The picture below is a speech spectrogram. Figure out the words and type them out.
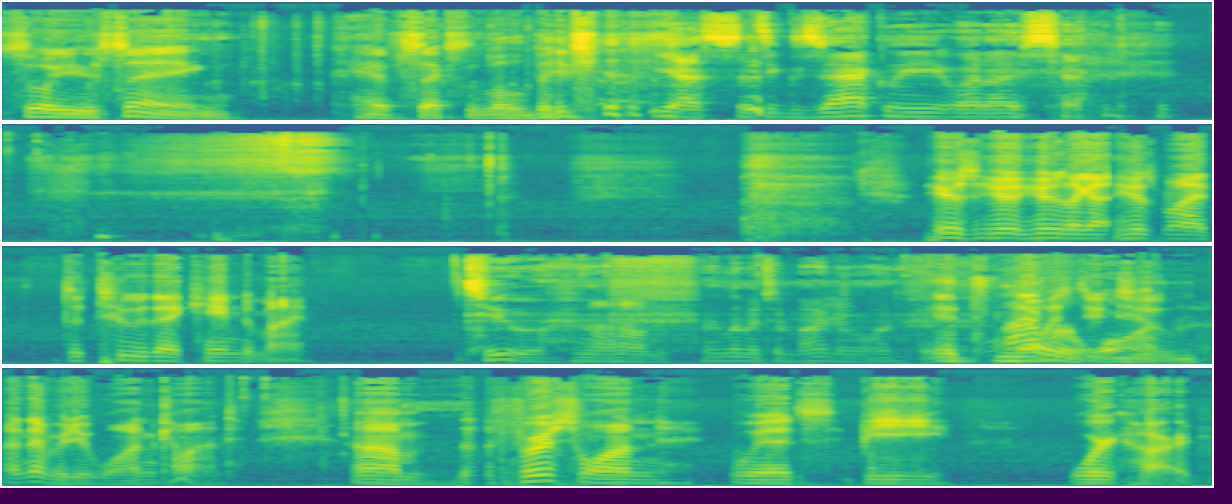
So you're saying have sex with little bitches? Yes, that's exactly what I said. Here's here, here's I got here's my the two that came to mind. Two. Um, I limited mine to one. It's I never always do one. two. I never do one. Come on. Um, the first one would be work hard.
